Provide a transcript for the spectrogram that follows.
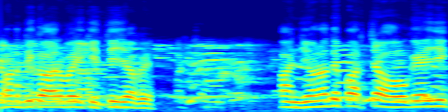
ਬਣਦੀ ਕਾਰਵਾਈ ਕੀਤੀ ਜਾਵੇ। ਹਾਂਜੀ, ਉਹਨਾਂ ਤੇ ਪਰਚਾ ਹੋ ਗਿਆ ਜੀ।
